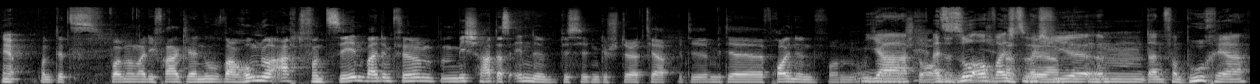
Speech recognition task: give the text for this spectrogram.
Ja. Und jetzt wollen wir mal die Frage klären, nur, warum nur 8 von 10 bei dem Film? Mich hat das Ende ein bisschen gestört gehabt mit der, mit der Freundin von Ja, also so auch, weil ich zum so, ja. Beispiel Mhm. ähm, dann vom Buch her,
